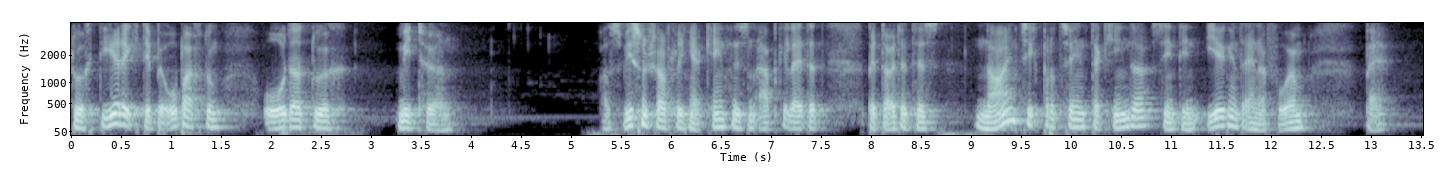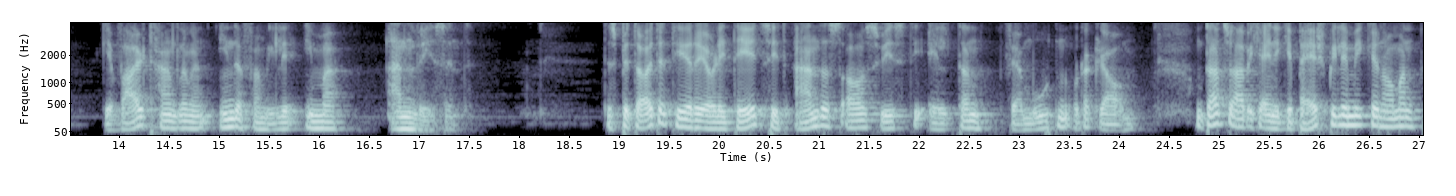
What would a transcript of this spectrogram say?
durch direkte Beobachtung oder durch Mithören. Aus wissenschaftlichen Erkenntnissen abgeleitet bedeutet es, 90 Prozent der Kinder sind in irgendeiner Form bei Gewalthandlungen in der Familie immer anwesend. Das bedeutet, die Realität sieht anders aus, wie es die Eltern vermuten oder glauben. Und dazu habe ich einige Beispiele mitgenommen,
